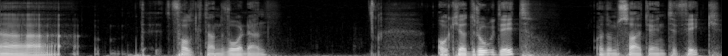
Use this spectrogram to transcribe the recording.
uh, Folktandvården. Och jag drog dit Och de sa att jag inte fick.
